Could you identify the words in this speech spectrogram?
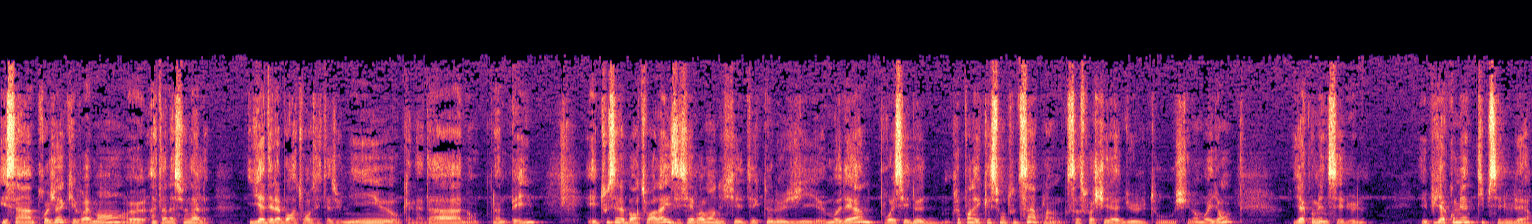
et c'est un projet qui est vraiment international. Il y a des laboratoires aux États-Unis, au Canada, dans plein de pays. Et tous ces laboratoires-là, ils essaient vraiment d'utiliser des technologies modernes pour essayer de répondre à des questions toutes simples, hein, que ce soit chez l'adulte ou chez l'embryon. Il y a combien de cellules? Et puis il y a combien de types cellulaires?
